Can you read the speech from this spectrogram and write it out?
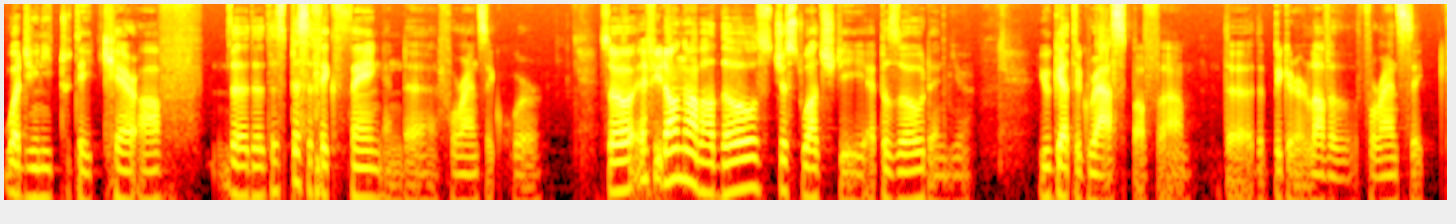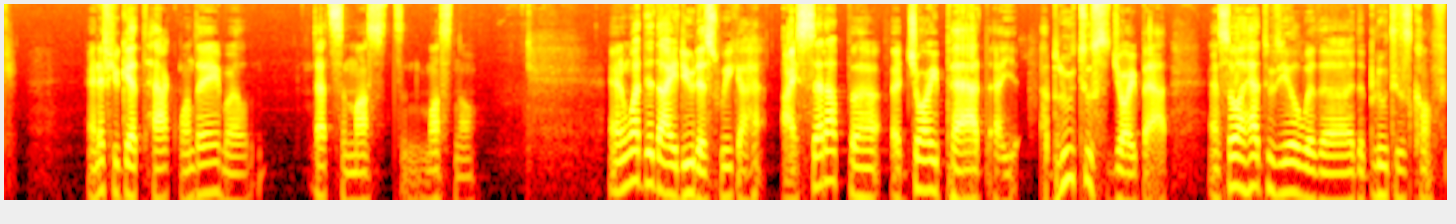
what do you need to take care of? the, the, the specific thing and the forensic word. So if you don't know about those, just watch the episode and you you get a grasp of um, the the bigger level forensic. And if you get hacked one day, well, that's a must must know. And what did I do this week? I I set up a, a joypad, a, a Bluetooth joypad, and so I had to deal with uh, the Bluetooth conf-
